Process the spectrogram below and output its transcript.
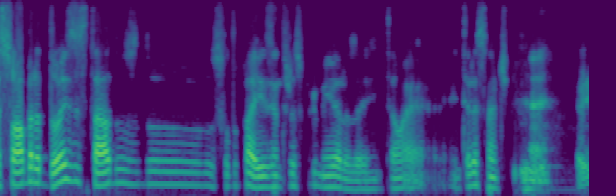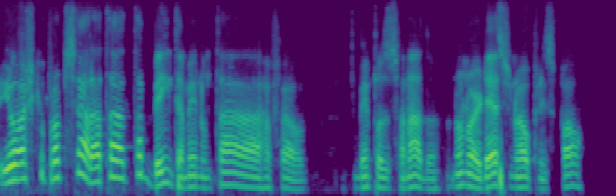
é, sobra dois estados do, do, sul do país entre os primeiros aí. Então é interessante. É. Eu acho que o próprio Ceará tá, tá bem também, não tá, Rafael? Bem posicionado? No Nordeste não é o principal?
